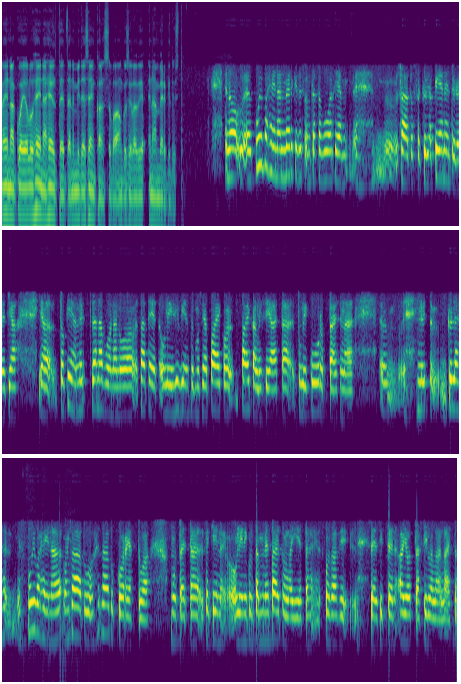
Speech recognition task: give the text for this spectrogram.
Meinaan, kun ei ollut heinähelteitä, niin miten sen kanssa, vai onko siellä enää merkitystä? No kuivaheinän merkitys on tässä vuosien eh, saatossa kyllä pienentynyt ja, ja tokihan nyt tänä vuonna nuo sateet oli hyvin semmoisia paiko, paikallisia, että tuli kuurottaisena nyt kyllä kuivaheinää on saatu, saatu korjattua, mutta että sekin oli niin kuin tämmöinen taitolaji, että osasi sen sitten ajoittaa sillä lailla, että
